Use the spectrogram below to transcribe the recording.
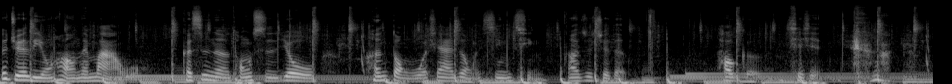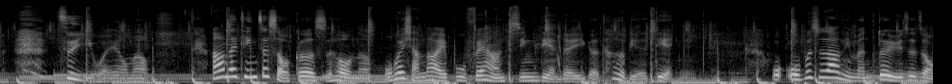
就觉得李荣浩好像在骂我。可是呢，同时又很懂我现在这种心情，然后就觉得，浩哥，谢谢你，自以为有没有？然后在听这首歌的时候呢，我会想到一部非常经典的一个特别的电影。我我不知道你们对于这种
